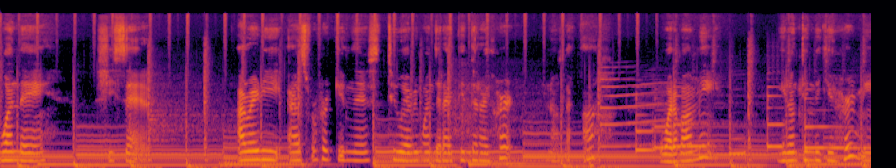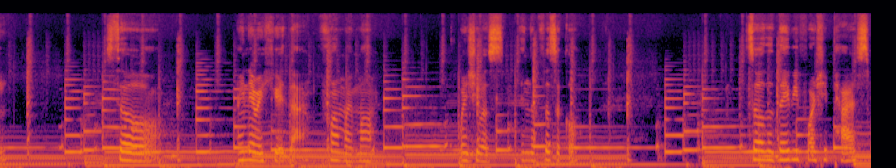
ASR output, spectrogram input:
one day she said, I already asked for forgiveness to everyone that I think that I hurt. And I was like, ah, what about me? You don't think that you hurt me? So I never hear that from my mom when she was in the physical. So the day before she passed,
